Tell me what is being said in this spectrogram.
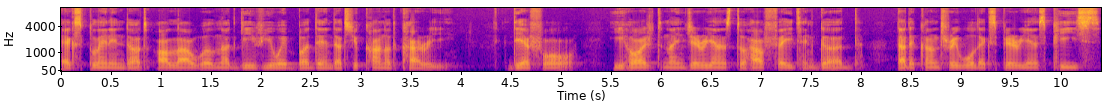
explaining that Allah will not give you a burden that you cannot carry. Therefore, he urged Nigerians to have faith in God that the country will experience peace,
